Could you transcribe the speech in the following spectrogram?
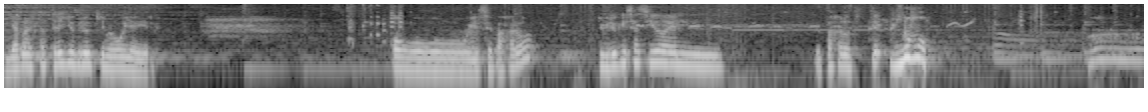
Ya con estas tres yo creo que me voy a ir. Oh, ¿y ese pájaro? Yo creo que ese ha sido el... El pájaro... ¡No!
